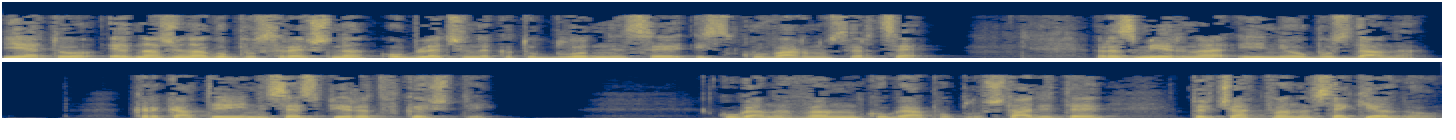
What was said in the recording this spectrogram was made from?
И ето, една жена го посрещна, облечена като блудница и с коварно сърце. Размирна и необоздана. Краката й не се спират в къщи. Кога навън, кога по площадите, причаква на всеки ъгъл.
